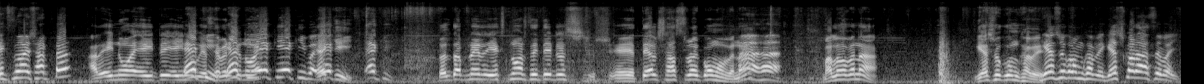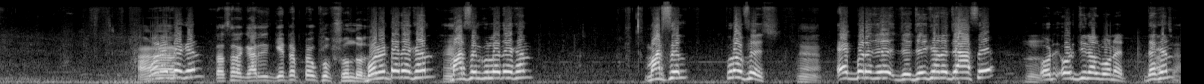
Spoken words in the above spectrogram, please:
এক্স নয় সাতটা? আর এই নোয়া এইটা এই একই সেভেন একই নোয়া একই একই ভাই একই? একই তাহলে তো আপনার এক্স নোয়ার সাথে এটা তেল সাশ্রয় কম হবে না? হ্যাঁ হ্যাঁ। ভালো হবে না? গ্যাসও কম খাবে। গ্যাসও কম খাবে। গ্যাস করা আছে ভাই। bonnet দেখেন। তাছাড়া গাড়ির গেট আপটাও খুব সুন্দর বনেটটা দেখেন হ্যাঁ। মার্সেলগুলো দেখেন। মার্সেল পুরো ফ্রেশ হ্যাঁ। একবারে যে যেখানে যা আছে অরিজিনাল বনেট দেখেন আচ্ছা।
